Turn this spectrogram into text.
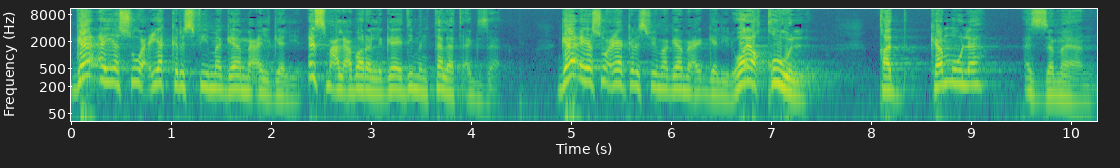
جاء يسوع يكرس في مجامع الجليل. اسمع العبارة اللي جاية دي من ثلاث أجزاء. جاء يسوع يكرس في مجامع الجليل ويقول قد كمل الزمان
